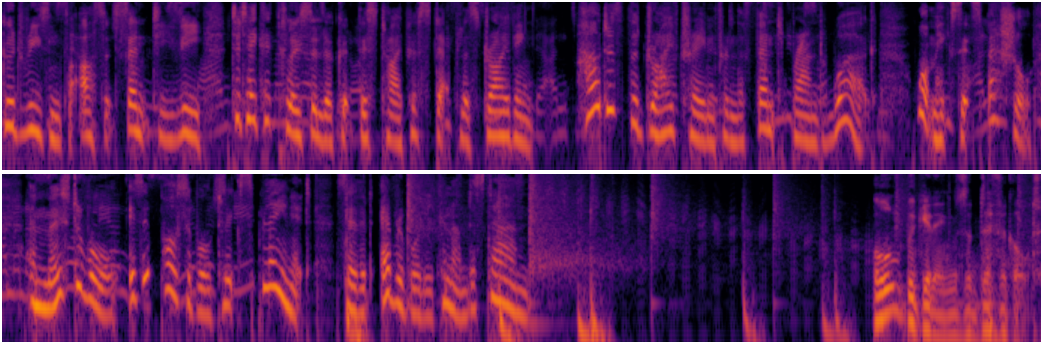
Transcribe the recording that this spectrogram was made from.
good reason for us at Fendt TV to take a closer look at this type of stepless driving. How does the drivetrain from the Fendt brand work? What makes it special? And most of all, is it possible to explain it so that everybody can understand? All beginnings are difficult,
